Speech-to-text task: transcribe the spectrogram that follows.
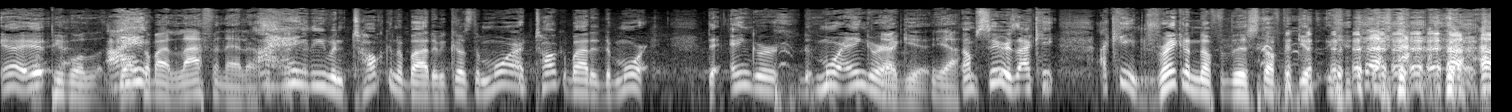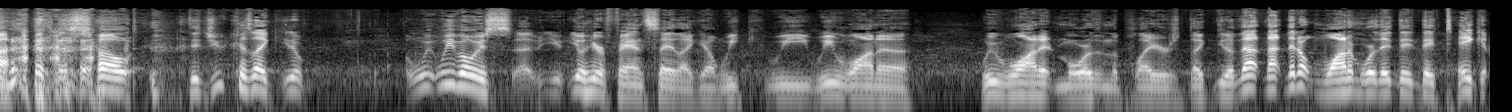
Yeah, it- people I walk hate- by laughing at us. I hate even talking about it because the more I talk about it, the more the anger, the more anger I get. Yeah. I'm serious. I can't, I can't drink enough of this stuff to get. so did you because like you know we, we've always uh, you, you'll hear fans say like you know we we we want to we want it more than the players like you know that, that they don't want it more they, they they take it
